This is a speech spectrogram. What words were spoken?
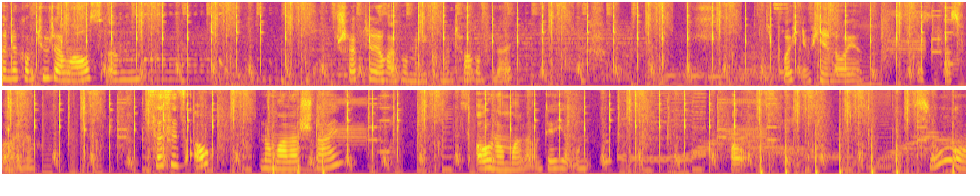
Für eine Computermaus? Ähm, schreibt mir doch einfach mal in die Kommentare vielleicht. Ich bräuchte nämlich eine neue. Ich weiß nicht, was für eine. Ist das jetzt auch normaler Stein? Ist auch normaler. Und der hier unten? Auch. So.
